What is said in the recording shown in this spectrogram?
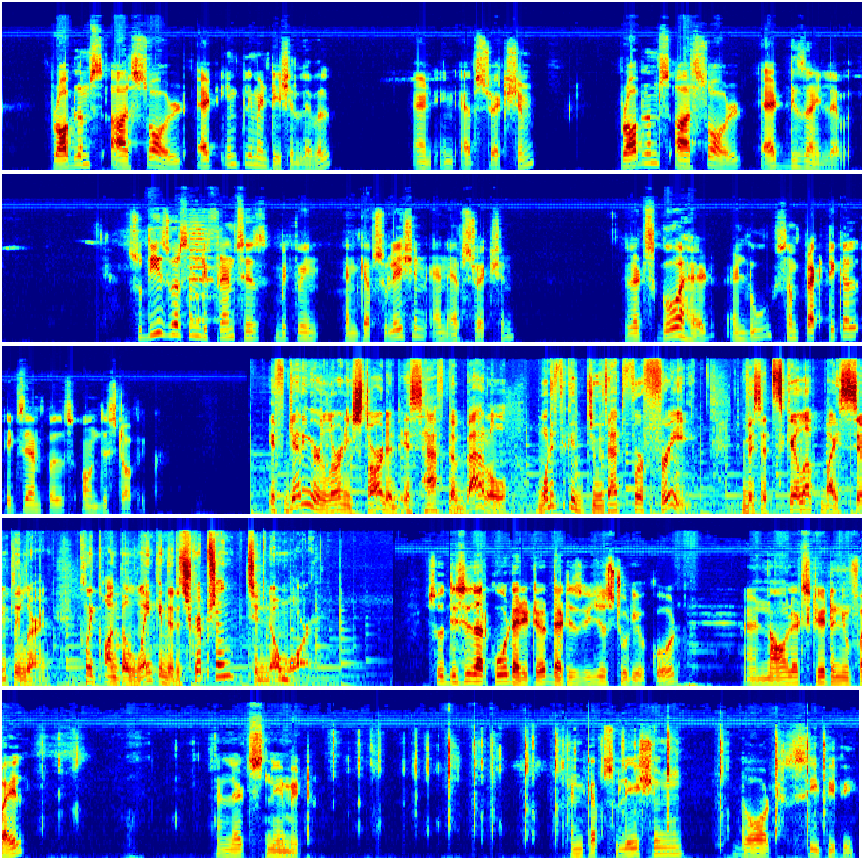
problems are solved at implementation level and in abstraction, problems are solved at design level. So these were some differences between encapsulation and abstraction. Let's go ahead and do some practical examples on this topic. If getting your learning started is half the battle, what if you could do that for free? Visit SkillUp by Simplilearn. Click on the link in the description to know more. So this is our code editor that is Visual Studio Code and now let's create a new file and let's name it encapsulation.cpp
